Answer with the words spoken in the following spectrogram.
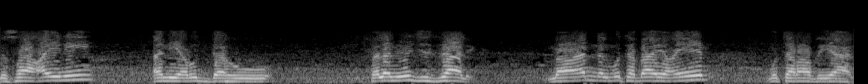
بصاعين أن يرده فلم يجز ذلك مع أن المتبايعين متراضيان.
